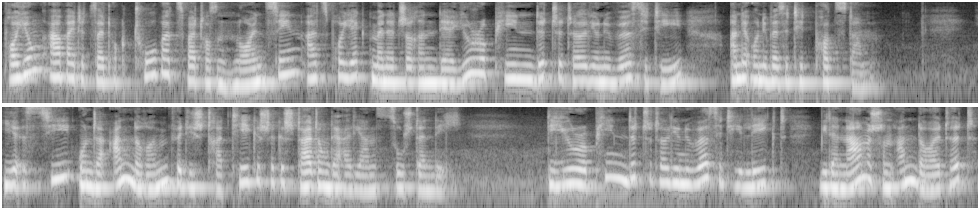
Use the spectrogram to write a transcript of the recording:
Frau Jung arbeitet seit Oktober 2019 als Projektmanagerin der European Digital University an der Universität Potsdam. Hier ist sie unter anderem für die strategische Gestaltung der Allianz zuständig. Die European Digital University legt, wie der Name schon andeutet,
